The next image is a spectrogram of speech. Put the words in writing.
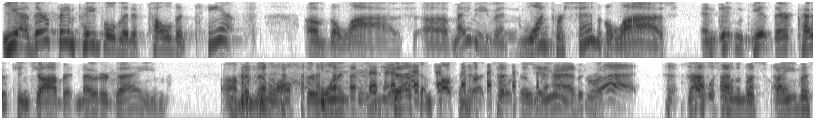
Yeah, there have been people that have told a tenth of the lies, uh, maybe even one percent of the lies, and didn't get their coaching job at Notre Dame, um, and then lost their one at Georgia Tech. I'm talking about George O'Leary. Yeah, that's right. that was one of the most famous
